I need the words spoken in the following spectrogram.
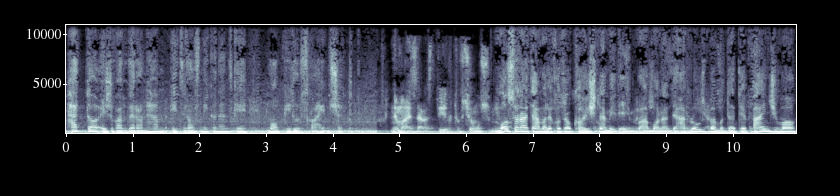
حتی اشغالگران هم اعتراف می کنند که ما پیروز خواهیم شد. ما سرعت عمل خود را کاهش نمی‌دهیم و مانند هر روز به مدت پنج ماه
